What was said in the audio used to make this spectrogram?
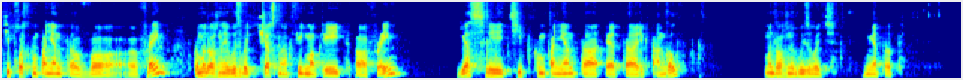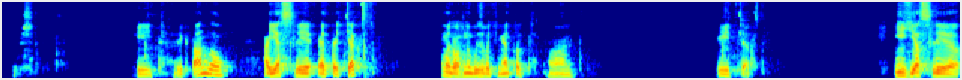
тип хост компонента в frame, то мы должны вызвать честно figma create frame, если тип компонента это rectangle, мы должны вызвать метод create rectangle, а если это текст, мы должны вызвать метод uh, create text. И если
